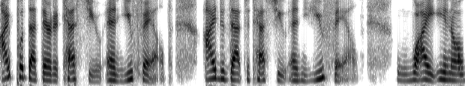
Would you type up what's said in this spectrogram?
i put that there to test you and you failed i did that to test you and you failed why you know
